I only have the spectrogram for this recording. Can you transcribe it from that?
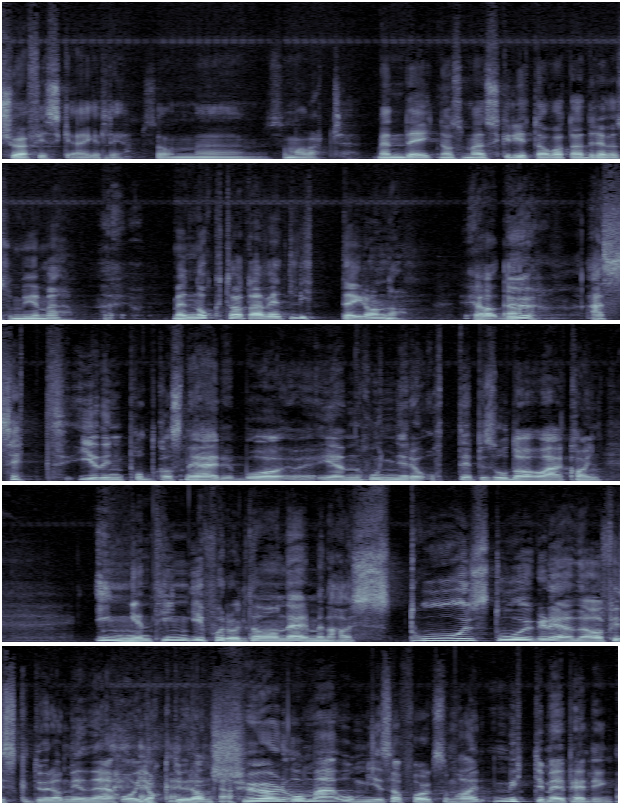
sjøfiske, egentlig, som, eh, som har vært. Men det er ikke noe som jeg skryter av at jeg har drevet så mye med. Men nok til at jeg vet lite grann, da. Ja, du, Jeg sitter i den podkasten her på 180 episoder, og jeg kan ingenting i forhold til den der, men jeg har stor, stor glede av fisketurene mine og jaktturene, sjøl om jeg omgis av folk som har mye mer peiling.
